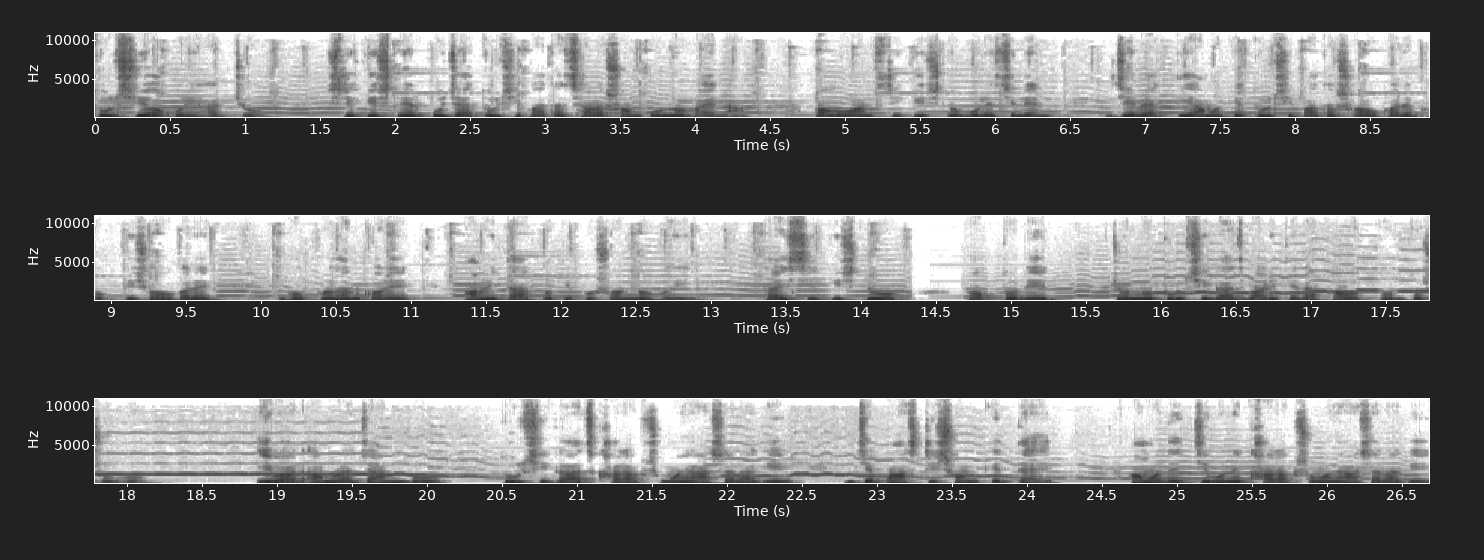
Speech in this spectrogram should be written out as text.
তুলসী অপরিহার্য। শ্রীকৃষ্ণের পূজা তুলসী পাতা ছাড়া সম্পূর্ণ হয় না। ভগবান শ্রীকৃষ্ণ বলেছিলেন, যে ব্যক্তি আমাকে তুলসী পাতা সহকারে, ভক্তি সহকারে ভোগ প্রদান করে, আমি তার প্রতি প্রসন্ন হই। তাই শ্রীকৃষ্ণ ভক্তদের জন্য তুলসী গাছ বাড়িতে রাখা অত্যন্ত শুভ। এবার আমরা জানব, তুলসী গাছ খারাপ সময় আসার আগে যে পাঁচটি সংকেত দেয়। আমাদের জীবনে খারাপ সময় আসার আগে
